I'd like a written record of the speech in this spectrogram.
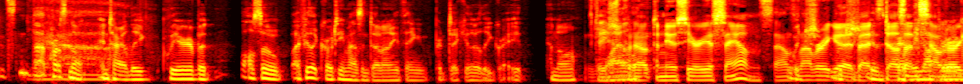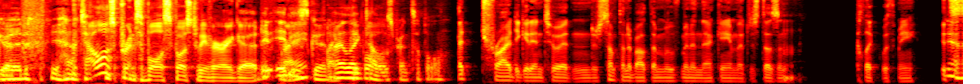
It's that part's not entirely clear, but also I feel like Croteam hasn't done anything particularly great. You know, they just put out the new Serious Sam. Sounds which- not very good. That is doesn't sound very good. yeah, The Talos Principle is supposed to be very good. it, it is right? good. I like people- Talos Principle. I tried to get into it, and there's something about the movement in that game that just doesn't click with me. yeah,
